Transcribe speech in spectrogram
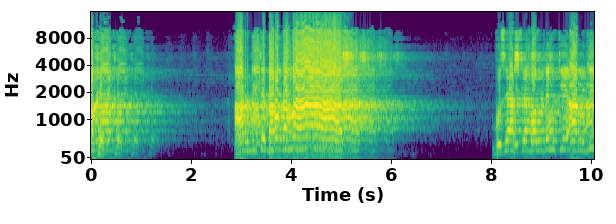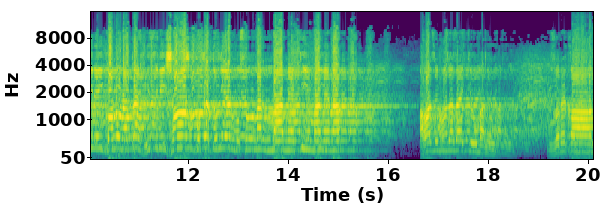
আখের। আরবিতে বারোটা মাস। বুঝে আসলে বলবেন কি, আরবির এই গণনাটা হিজরি সন গোটা দুনিয়ার মুসলমান মানে কি মানে না? আওয়াজে বোঝা যায় কেউ মানে না। জোরে কন।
